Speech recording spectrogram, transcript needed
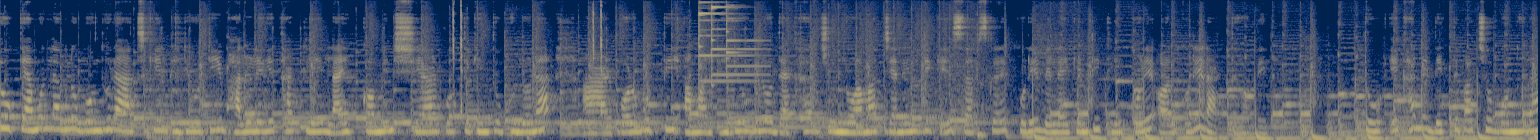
তো কেমন লাগল বন্ধুরা আজকের ভিডিওটি? ভালো লেগে থাকলে লাইক কমেন্ট শেয়ার করতে কিন্তু ভুলো না। আর পরবর্তী আমার ভিডিওগুলো দেখার জন্য আমার চ্যানেলটিকে সাবস্ক্রাইব করে বেলাইকনটি ক্লিক করে অল করে রাখতে হবে। তো এখানে দেখতে পাচ্ছ বন্ধুরা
